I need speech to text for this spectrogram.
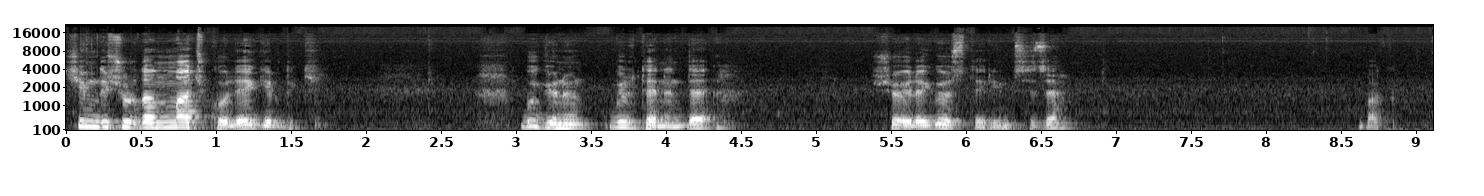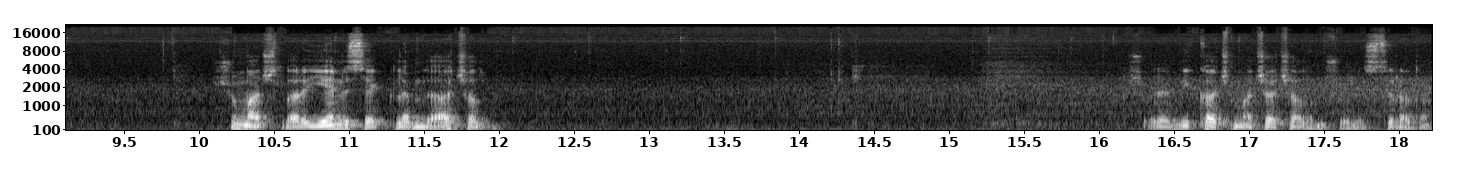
Şimdi şuradan maç koleye girdik. Bugünün bülteninde şöyle göstereyim size. Bak. Şu maçları yeni seklemde açalım. Şöyle birkaç maç açalım şöyle sıradan.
